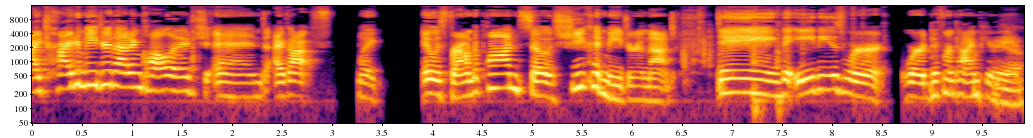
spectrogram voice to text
I tried to major that in college and I got like it was frowned upon, so she could major in that. Dang, the 80s were were a different time period. Yeah.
